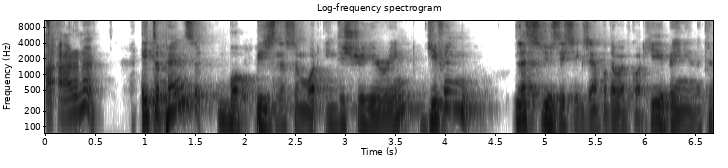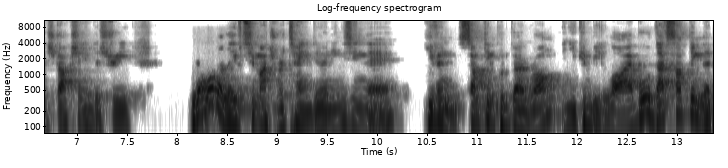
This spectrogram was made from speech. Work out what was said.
I, I don't know. It depends what business and what industry you're in. Given, let's use this example that we've got here, being in the construction industry, you don't want to leave too much retained earnings in there, given something could go wrong and you can be liable. That's something that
